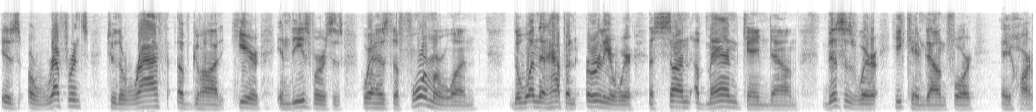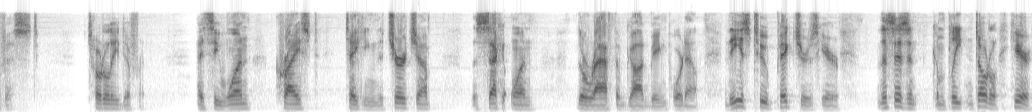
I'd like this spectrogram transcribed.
is a reference to the wrath of God here in these verses, whereas the former one the one that happened earlier where the Son of Man came down. This is where he came down for a harvest. Totally different. I see one, Christ taking the church up, the second one, the wrath of God being poured out. These two pictures here, this isn't complete and total. Here,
